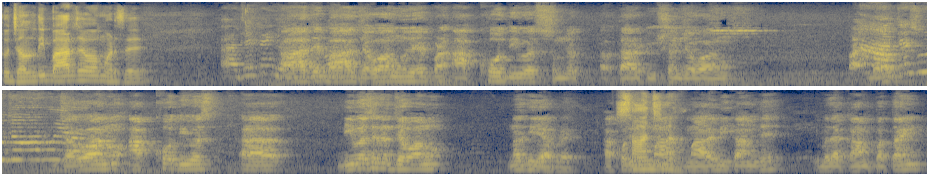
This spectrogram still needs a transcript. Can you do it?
તો જલ્દી બહાર જવા મળશે. આજે કઈ આજે બહાર જવાનું છે પણ આખો દિવસ સમજો તારે ટ્યુશન જવાનું. પણ આજે શું જવાનું જવાનું આખો દિવસ દિવસે ને જવાનું નથી આપણે. આખો દિવસ મારે- મારે બી કામ છે એ બધા કામ પતાવીને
